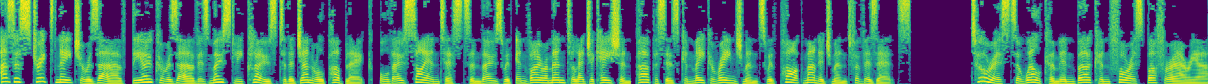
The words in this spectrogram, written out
As a strict nature reserve, the Oka Reserve is mostly closed to the general public, although scientists and those with environmental education purposes can make arrangements with park management for visits. Tourists are welcome in Birken Forest Buffer Area.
